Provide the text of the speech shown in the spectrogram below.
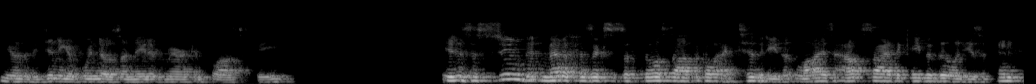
near the beginning of Windows on Native American Philosophy. It is assumed that metaphysics is a philosophical activity that lies outside the capabilities of any,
